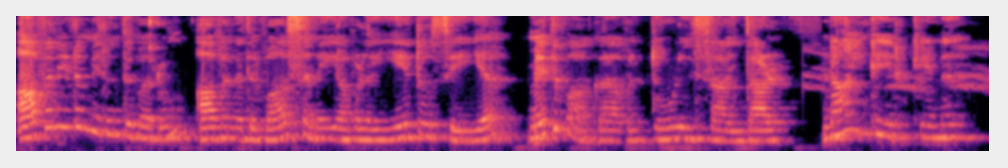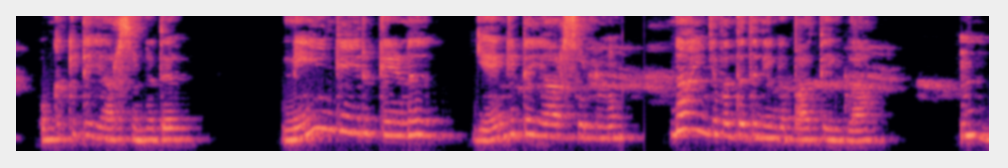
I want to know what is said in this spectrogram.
அவனிடம் இருந்து வரும் அவனது வாசனை அவளை ஏதோ செய்ய மெதுவாக அவன் தோளில் சாய்ந்தாள். நான் இங்க இருக்கேன்னு உங்ககிட்ட யார் சொன்னது? நீ இங்க இருக்கேன்னு என்கிட்ட யார் சொல்லணும்? நான் இங்க வந்தது நீங்க பாத்தீங்களா ம்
